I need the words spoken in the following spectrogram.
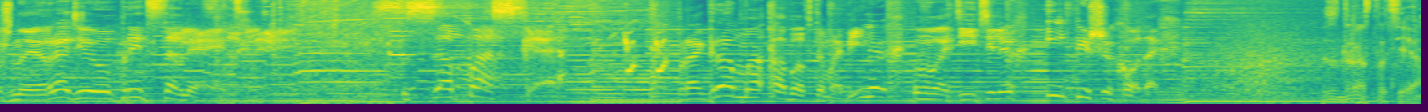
Дорожное радио представляет Запаска Программа об автомобилях, водителях и пешеходах Здравствуйте!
